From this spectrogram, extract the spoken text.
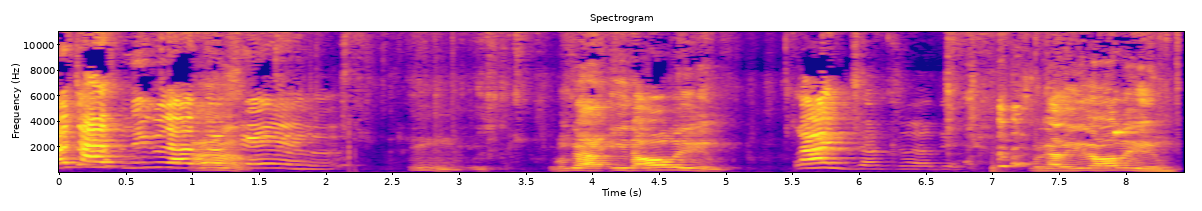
I tried to sneak without Ah. saying. Mm. We gotta eat all these. I drunk a bit. We gotta eat all these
